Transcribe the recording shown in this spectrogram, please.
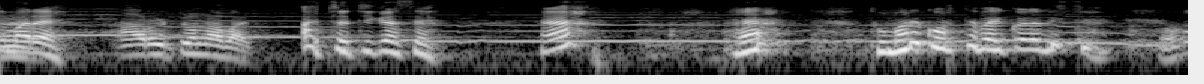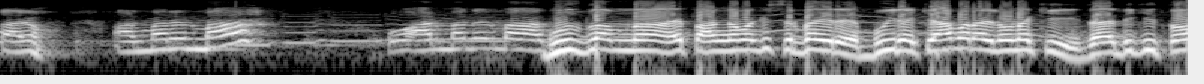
তোমারে? আর ওইটো না ভাই আচ্ছা ঠিক আছে। হ্যাঁ? হ্যাঁ? তোমারে করতে বাই করে দিছে। আয়ো আরমানের মা? বুঝলাম না এই পাঙ্গামা কিসের বাইরে? বুইরা কি আবার আইলো নাকি? যাই দেখি তো।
